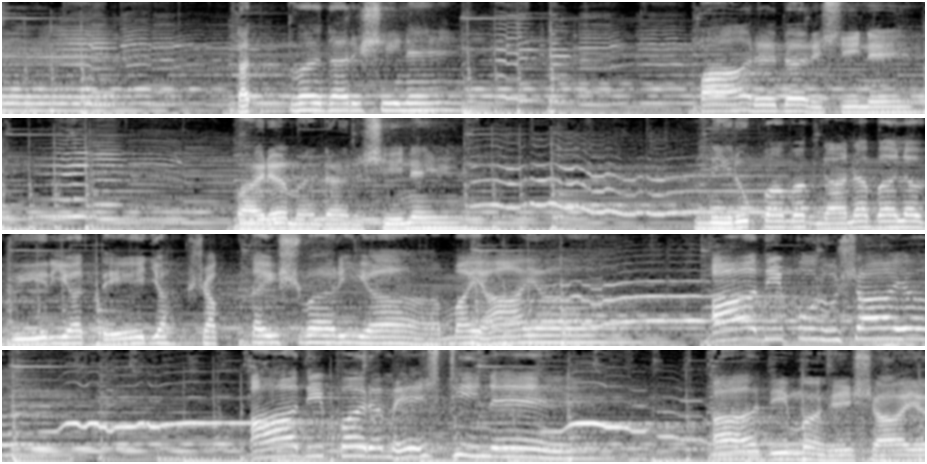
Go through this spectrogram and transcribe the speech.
तत्त्वदर्शिने। पारदर्शिने। परमदर्शिने। निरुपमज्ञानबलवीर्यतेजः शक्तैश्वर्यमयाय आदिपुरुषाय आदिपरमेष्ठिने आदिमहेशाय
